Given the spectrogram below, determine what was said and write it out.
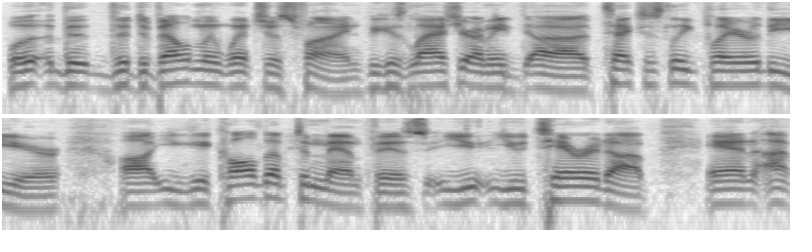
Well, the the development went just fine because last year, I mean, uh, Texas League Player of the Year. Uh, you get called up to Memphis, you you tear it up, and I,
